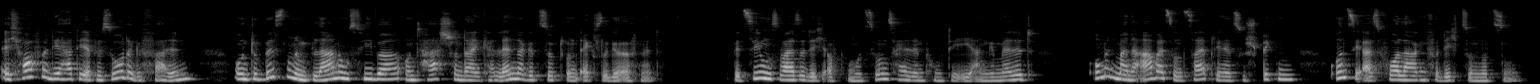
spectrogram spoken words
Ich hoffe, dir hat die Episode gefallen und du bist nun im Planungsfieber und hast schon deinen Kalender gezückt und Excel geöffnet, beziehungsweise dich auf promotionsheldin.de angemeldet, um in meine Arbeits- und Zeitpläne zu spicken und sie als Vorlagen für dich zu nutzen.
